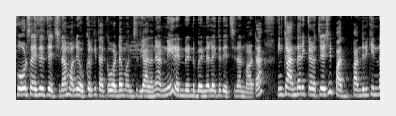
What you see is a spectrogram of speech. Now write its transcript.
ఫోర్ సైజెస్ తెచ్చిన మళ్ళీ ఒక్కరికి తక్కువ పడ్డా మంచిది కాదని అన్ని రెండు రెండు బెండలు అయితే తెచ్చిన అనమాట ఇంకా అందరు ఇక్కడ వచ్చేసి ప పందిరి కింద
